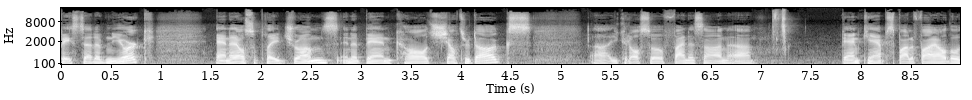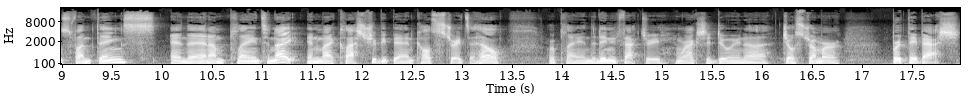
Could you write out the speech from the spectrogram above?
based out of New York. And I also play drums in a band called Shelter Dogs. Uh, you could also find us on uh, Bandcamp, Spotify, all those fun things. And then I'm playing tonight in my class tribute band called Straight to Hell. We're playing the Knitting Factory, and we're actually doing a Joe Strummer birthday bash.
